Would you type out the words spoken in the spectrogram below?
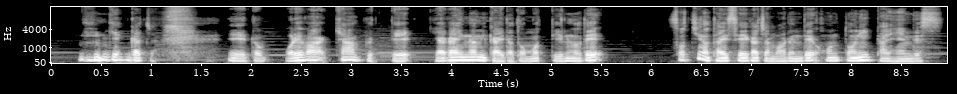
人間ガチャ。えっ、と、俺はキャンプって野外飲み会だと思っているので、そっちの体制ガチャもあるんで本当に大変です。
